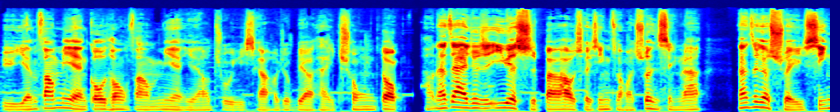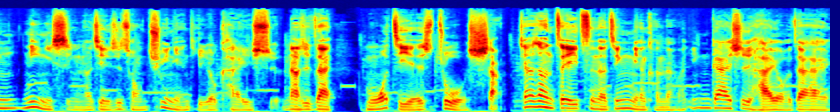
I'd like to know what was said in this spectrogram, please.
语言方面、沟通方面也要注意一下，就不要太冲动。好，那再来就是一月十八号水星转换顺行啦。那这个水星逆行呢，其实是从去年底就开始，那是在摩羯座上，加上这一次呢，今年可能应该是还有在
